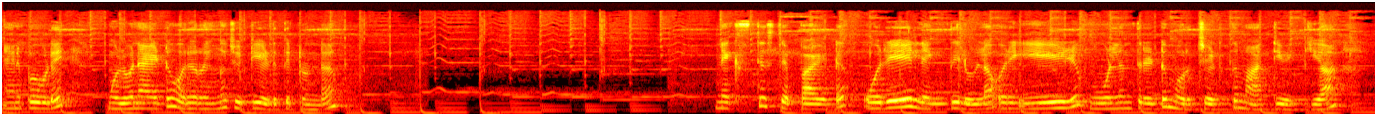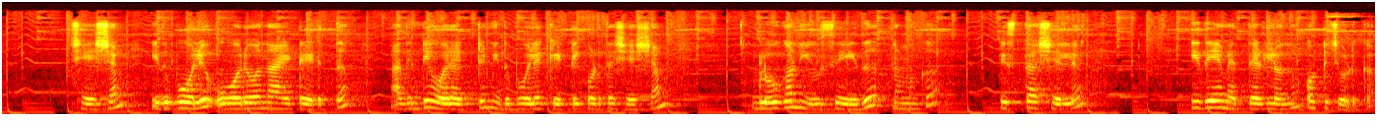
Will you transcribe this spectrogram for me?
ഞാനിപ്പോൾ ഇവിടെ മുഴുവനായിട്ട് ഒരു റിങ് ചുറ്റി എടുത്തിട്ടുണ്ട്. നെക്സ്റ്റ് സ്റ്റെപ്പായിട്ട് ഒരേ ലെങ്തിലുള്ള ഒരു ഏഴ് വൂളൻ ത്രെഡ് മുറിച്ചെടുത്ത് മാറ്റി വയ്ക്കുക ശേഷം ഇതുപോലെ ഓരോന്നായിട്ട് എടുത്ത് അതിന്റെ ഒരറ്റം ഇതുപോലെ കെട്ടിക്കൊടുത്ത ശേഷം ഗ്ലൂ ഗൺ യൂസ് ചെയ്ത് നമുക്ക് പിസ്ത ഷെല്ല് ഇതേ മെത്തേഡിലൊന്ന് ഒട്ടിച്ചു കൊടുക്കാം.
